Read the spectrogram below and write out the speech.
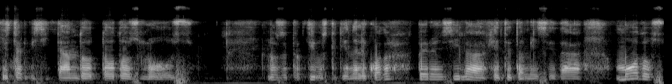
estar visitando todos los los atractivos que tiene el Ecuador, pero en sí la gente también se da modos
